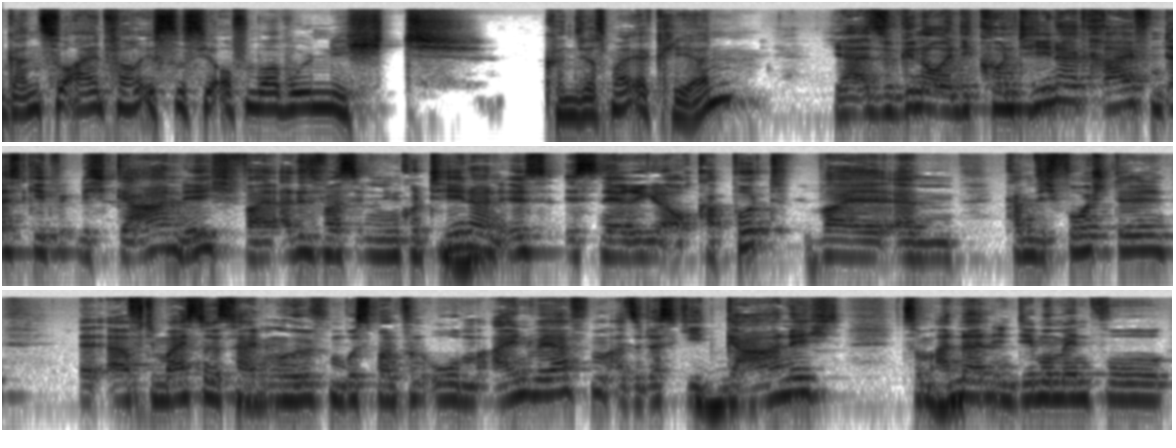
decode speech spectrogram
ganz so einfach ist es ja offenbar wohl nicht. Können Sie das mal erklären? Ja, also genau, in die Container greifen, das geht wirklich gar nicht, weil alles, was in den Containern ist, ist in der Regel auch kaputt, weil, ähm, kann man sich vorstellen, äh, auf die meisten Recyclinghöfen muss man von oben einwerfen, also das geht gar nicht. Zum anderen, in dem Moment, wo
